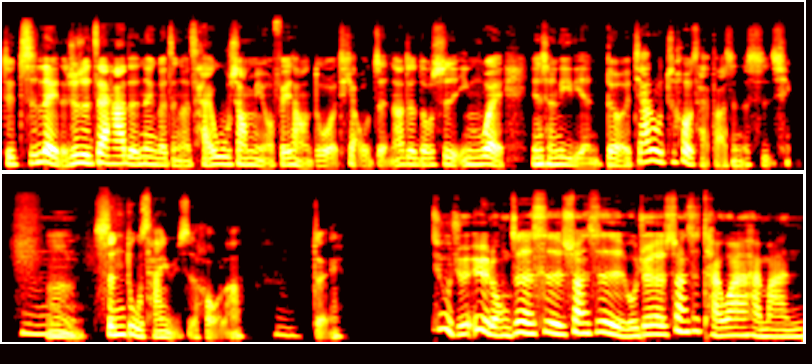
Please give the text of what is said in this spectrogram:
就之类的，就是在他的那个整个财务上面有非常多的调整，那这都是因为盐城历年的加入之后才发生的事情。嗯，嗯，深度参与之后啦。嗯，对。其实我觉得玉龙真的是算是，我觉得算是台湾还蛮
